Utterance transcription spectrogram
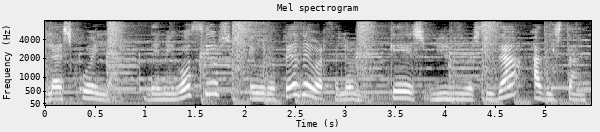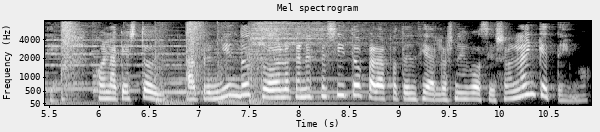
la Escuela de Negocios Europea de Barcelona, que es mi universidad a distancia con la que estoy aprendiendo todo lo que necesito para potenciar los negocios online que tengo.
